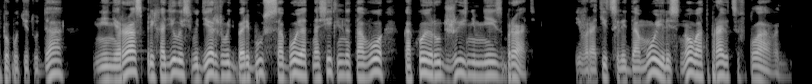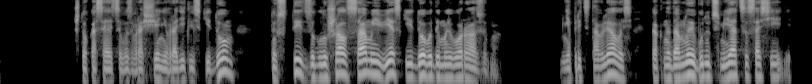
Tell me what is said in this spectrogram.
по пути туда мне не раз приходилось выдерживать борьбу с собой относительно того, какой род жизни мне избрать, и воротиться ли домой или снова отправиться в плавание. Что касается возвращения в родительский дом, то стыд заглушал самые веские доводы моего разума. Мне представлялось, как надо мной будут смеяться соседи,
